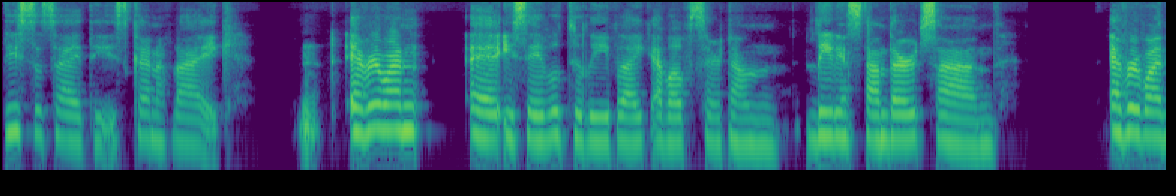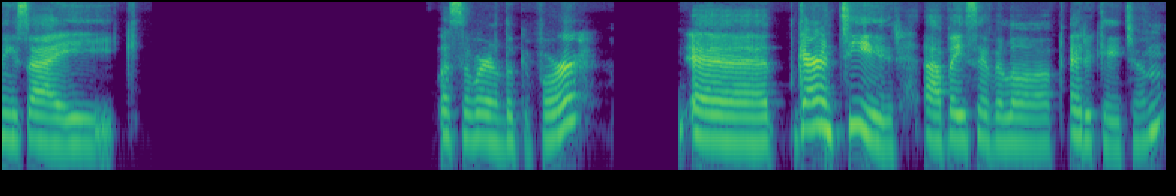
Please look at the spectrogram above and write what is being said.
this society is kind of like everyone uh, is able to live like above certain living standards, and everyone is like what's the word I'm looking for? uh, guaranteed a base level of education.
